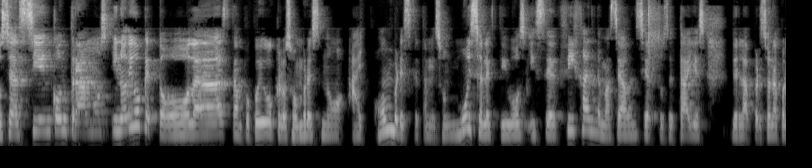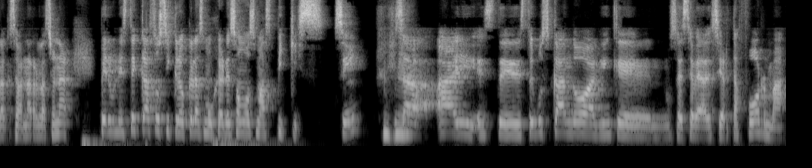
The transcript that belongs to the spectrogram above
O sea, si encontramos, y no digo que todas, tampoco digo que los hombres no, hay hombres que también son muy selectivos y se fijan demasiado en ciertos detalles de la persona con la que se van a relacionar. Pero en este caso sí creo que las mujeres somos más piquis, ¿sí? O sea, ay, este, estoy buscando a alguien que, no sé, se vea de cierta forma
